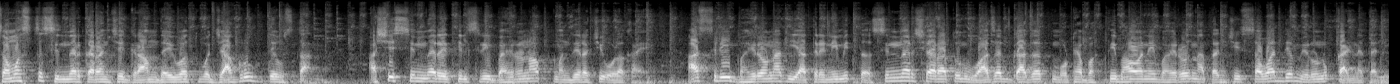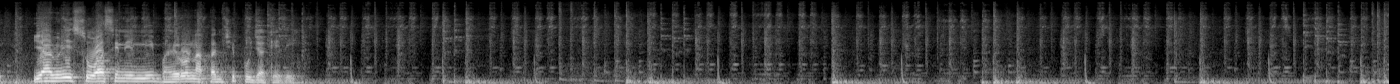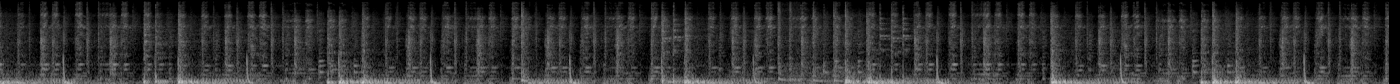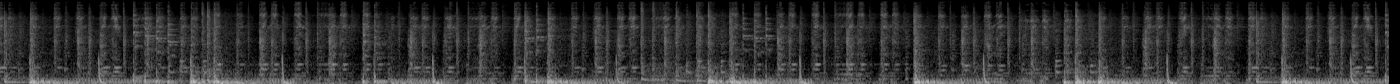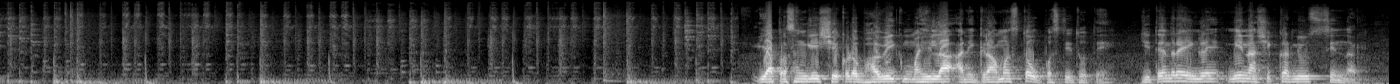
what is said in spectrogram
समस्त सिन्नरकरांचे ग्रामदैवत व जागरूक देवस्थान. अशी सिन्नर येथील श्री भैरवनाथ मंदिराची ओळख आहे. आज श्री भैरवनाथ यात्रेनिमित्त सिन्नर शहरातून वाजत गाजत मोठ्या भक्तिभावाने भैरवनाथांची सवाद्य मिरवणूक काढण्यात आली. यावेळी सुवासिनींनी भैरवनाथांची पूजा केली. या प्रसंगी शेकडो भाविक महिला आणि ग्रामस्थ उपस्थित होते. जितेंद्र इंगळे मी नाशिककर न्यूज सिन्नर.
